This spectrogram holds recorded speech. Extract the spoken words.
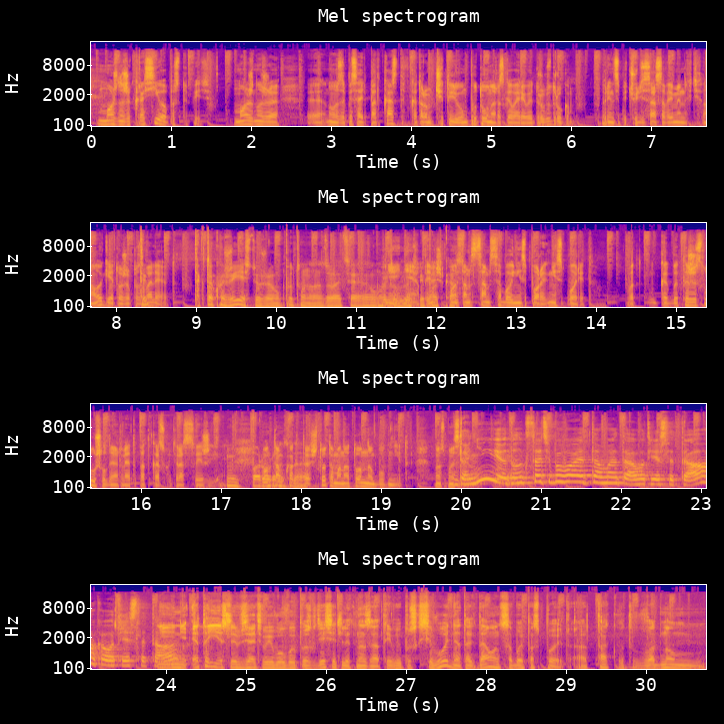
Можно же красиво поступить. Можно же э, ну, записать подкаст, в котором четыре умпутуна разговаривают друг с другом. В принципе, чудеса современных технологий это уже позволяют. Так, так такой же есть уже умпутуна, называется. Умпутун не, не, понимаешь, он там сам с собой не спорит. Не спорит. Вот как бы ты же слушал, наверное, этот подкаст хоть раз в своей жизни. Пару он там как-то да. что-то монотонно бубнит. Ну, в смысле... Да нет, он, кстати, бывает там это, а вот если так, а вот если так. Не, не, это если взять его выпуск 10 лет назад и выпуск сегодня, тогда он с собой поспорит. А так вот в одном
